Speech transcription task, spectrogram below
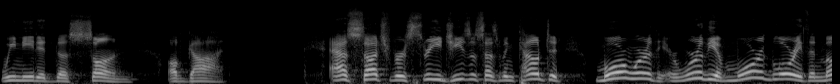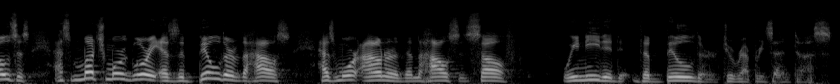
We needed the Son of God. As such, verse 3 Jesus has been counted more worthy or worthy of more glory than Moses, as much more glory as the builder of the house has more honor than the house itself. We needed the builder to represent us,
